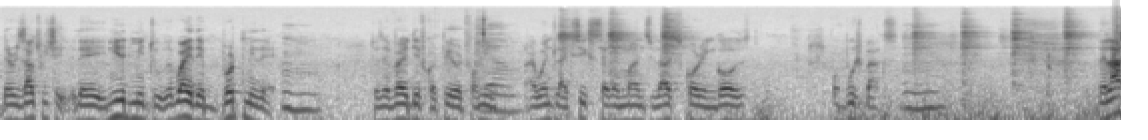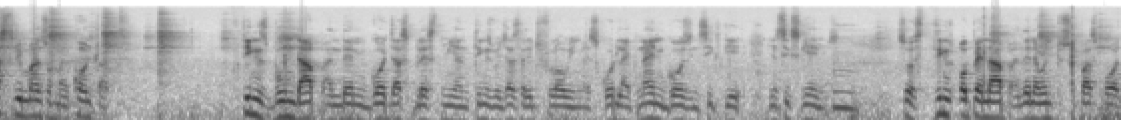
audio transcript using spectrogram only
the results which they needed me to why they brought me there Mhm. it was a very difficult period for me. Yeah. I went like six, seven months without scoring goals for Bush Bucks. Mhm. The last three months of my contract, things boomed up, and then God just blessed me, and things were just started flowing. I scored like nine goals in six in six games. Mm. So things opened up, and then I went to Super Sport.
